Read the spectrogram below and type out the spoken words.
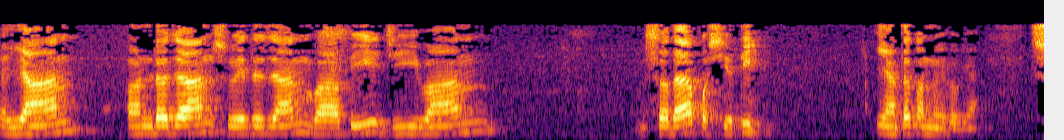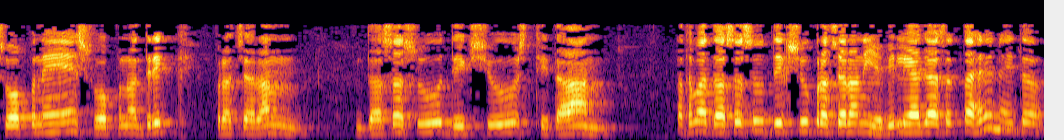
यान अंडजान स्वेदजान, वापी जीवान सदा पश्यति। यहाँ तक अन्वय हो गया। स्वप्ने, स्वप्नदृक् प्रचरण दशसु दीक्षु स्थितान। अथवा दशसु दीक्षु प्रचरण ये भी लिया जा सकता है, नहीं तो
